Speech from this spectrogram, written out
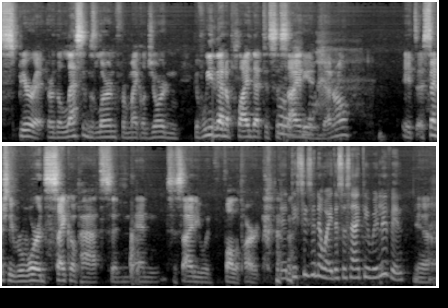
spirit or the lessons learned from Michael Jordan, if we then applied that to society oh, yeah. in general, it essentially rewards psychopaths and, and society would fall apart. this is in a way the society we live in. Yeah.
